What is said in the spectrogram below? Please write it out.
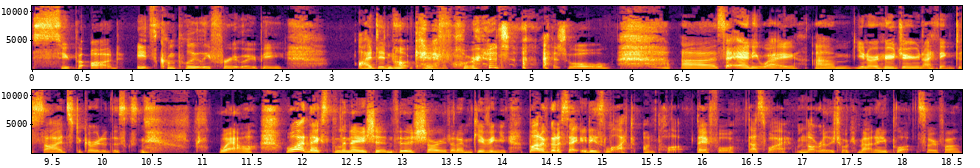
super odd. It's completely Fruit Loopy. I did not care for it at all. Uh, so anyway, um, you know, Hoojun I think decides to go to this. wow, what an explanation for this show that I'm giving you. But I've got to say, it is light on plot. Therefore, that's why I'm not really talking about any plot so far.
